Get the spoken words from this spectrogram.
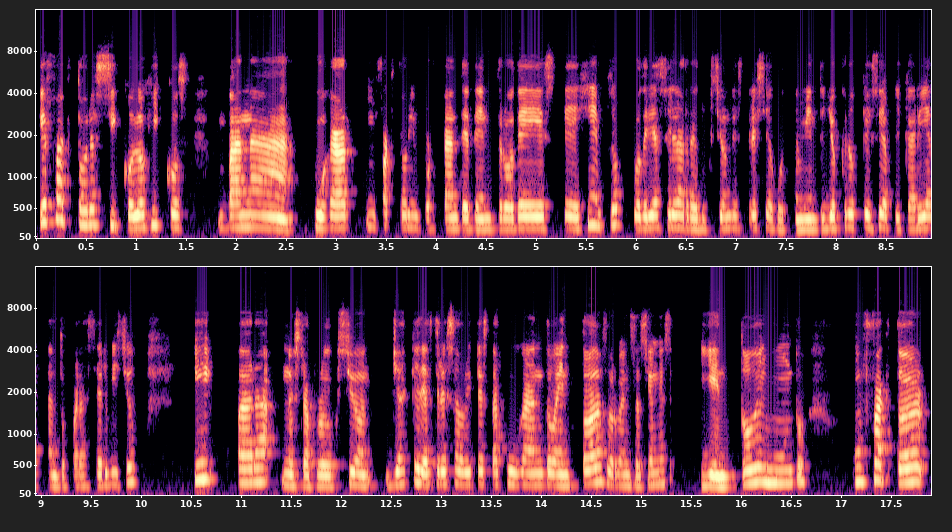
¿Qué factores psicológicos van a jugar un factor importante dentro de este ejemplo? Podría ser la reducción de estrés y agotamiento. Yo creo que se aplicaría tanto para servicios y para nuestra producción, ya que el estrés ahorita está jugando en todas las organizaciones y en todo el mundo un factor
